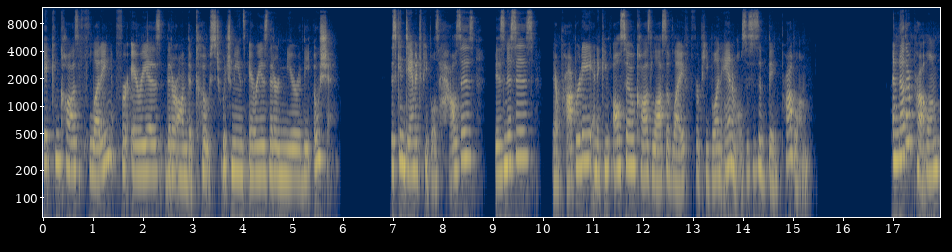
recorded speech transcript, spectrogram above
it can cause flooding for areas that are on the coast, which means areas that are near the ocean. This can damage people's houses, businesses, their property, and it can also cause loss of life for people and animals. This is a big problem. Another problem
